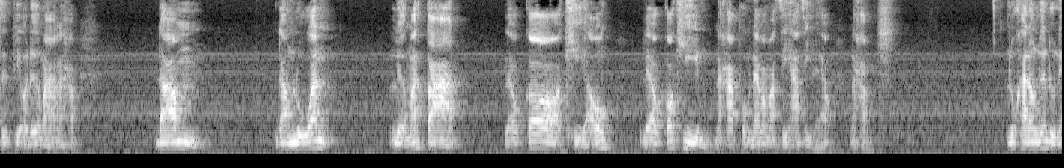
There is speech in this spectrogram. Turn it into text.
ซื้อพรีออเดอร์มานะครับดำดำล้วน เหลืองมัสตาร์ดแล้วก็เขียว แล้วก็ครีมนะครับ ผมได้ประมาณ4ี่ห้าสีแล้วนะครับ ลูกค้าลองเลื่อนดูใน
